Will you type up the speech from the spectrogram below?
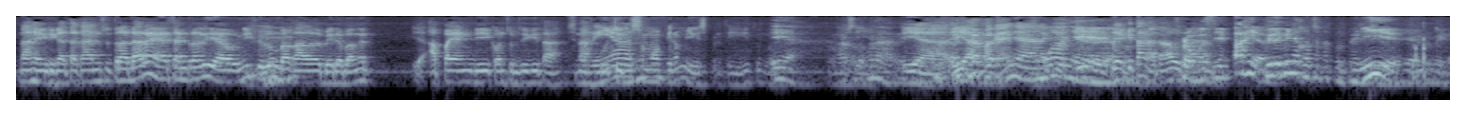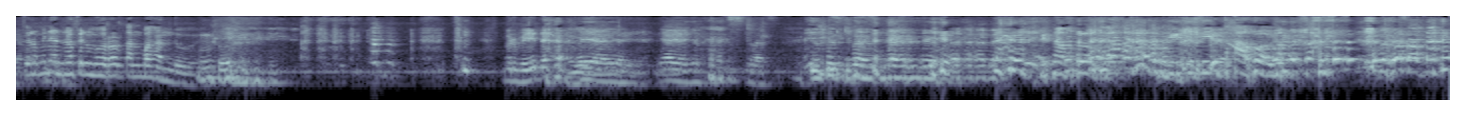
Nah, yang dikatakan sutradara ya Chandra Liao, ini film bakal beda banget ya apa yang dikonsumsi kita. Nah, Sebenarnya bucin. semua film juga seperti itu. Bro. Iya. Harus menarik. Iya, iya makanya. Semuanya. Ya kita nggak tahu. kan. Promosinya. Ah, iya. Film ini akan sangat berbeda. Iya. Iya, berbeda. Film ini adalah film horor tanpa hantu. Berbeda. Iya, iya. Iya, iya, jelas, jelas. Jelas, jelas, jelas, jelas. Kenapa lo begitu sih? Tahu aku. Bagas sakit.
